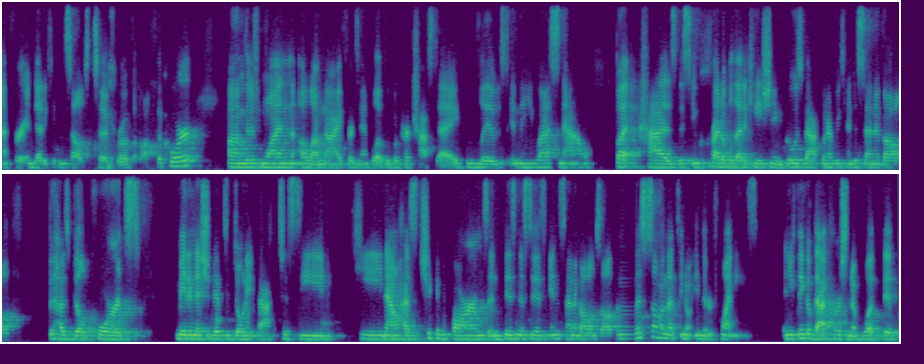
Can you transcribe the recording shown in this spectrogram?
effort, and dedicated themselves to growth off the court. Um, there's one alumni, for example, at Boubacar Kassé, who lives in the US now, but has this incredible dedication, goes back whenever he can to Senegal, has built courts, made initiatives to donate back to seed. He now has chicken farms and businesses in Senegal himself. And this is someone that's, you know, in their 20s and you think of that person of what the,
